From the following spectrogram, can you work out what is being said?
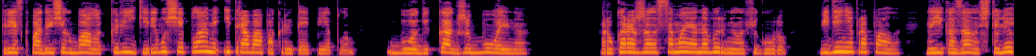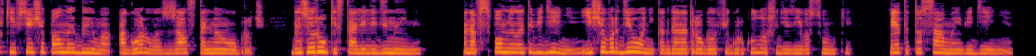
Треск падающих балок, крики, ревущее пламя и трава, покрытая пеплом. Боги, как же больно! Рука разжалась сама, и она выронила фигуру. Видение пропало, но ей казалось, что легкие все еще полны дыма, а горло сжал стальной обруч. Даже руки стали ледяными. Она вспомнила это видение, еще в Ордионе, когда она трогала фигурку лошади из его сумки. Это то самое видение.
